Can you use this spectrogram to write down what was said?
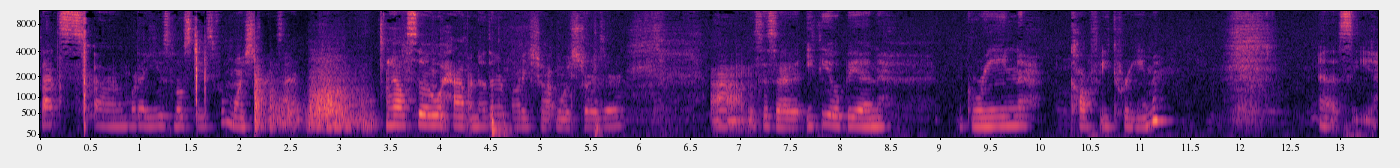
that's um, what I use most days for moisturizer. I also have another Body Shop moisturizer. Um, this is a Ethiopian green coffee cream. And let's see.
